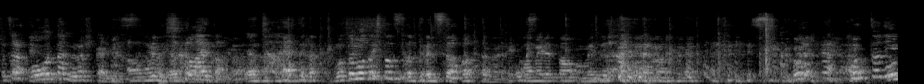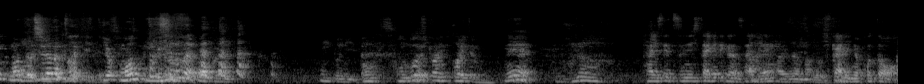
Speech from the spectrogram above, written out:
こちら大田黒光です。やったと会えた。やっと会えた。もともと一つだったやつだ。おめでとう。おめでとう。す。すごい。本当に？全く知らなくていや全く知らない本当に。本当に。本当に。光って書いてるもんねえ大切にしてあげてくださいね。光のことを。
